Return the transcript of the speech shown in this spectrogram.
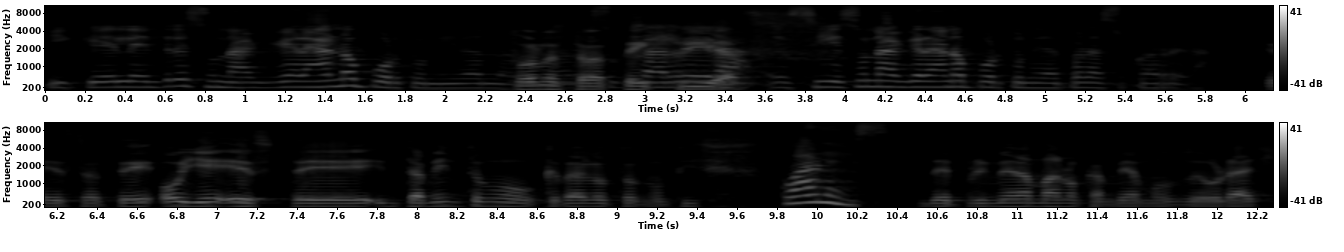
Y que él entre es una gran oportunidad. la Son verdad, su carrera. estrategias. Eh, Sí, es una gran oportunidad para su carrera. Estate- Oye, este, también tengo que darle otras noticias. ¿Cuáles? De primera mano cambiamos de horario.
